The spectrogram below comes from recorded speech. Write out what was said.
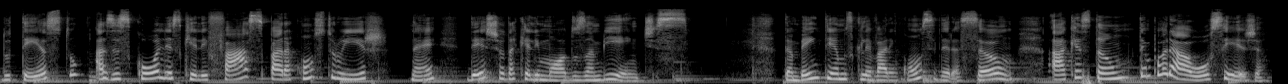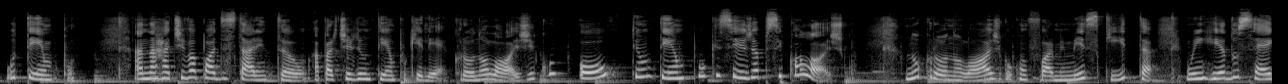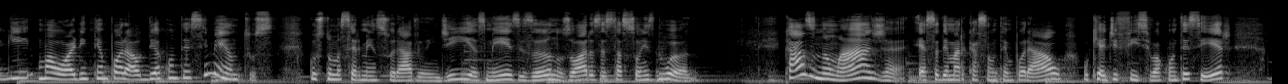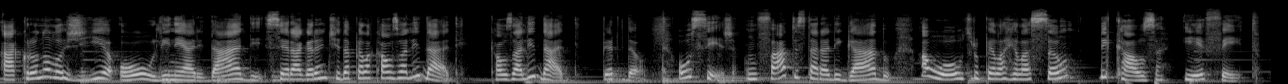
do texto, as escolhas que ele faz para construir, né, deste ou daquele modo os ambientes. Também temos que levar em consideração a questão temporal, ou seja, o tempo. A narrativa pode estar, então, a partir de um tempo que ele é cronológico ou de um tempo que seja psicológico. No cronológico, conforme Mesquita, o enredo segue uma ordem temporal de acontecimentos. Costuma ser mensurável em dias, meses, anos, horas, estações do ano. Caso não haja essa demarcação temporal, o que é difícil acontecer, a cronologia ou linearidade será garantida pela causalidade. Causalidade, perdão. Ou seja, um fato estará ligado ao outro pela relação de causa e efeito.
